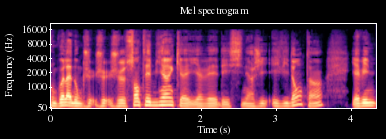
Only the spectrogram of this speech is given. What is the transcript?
donc voilà, donc je, je, je sentais bien qu'il y avait des synergies évidentes. Hein. Il y avait une,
